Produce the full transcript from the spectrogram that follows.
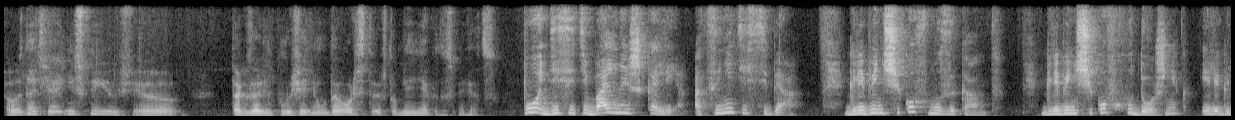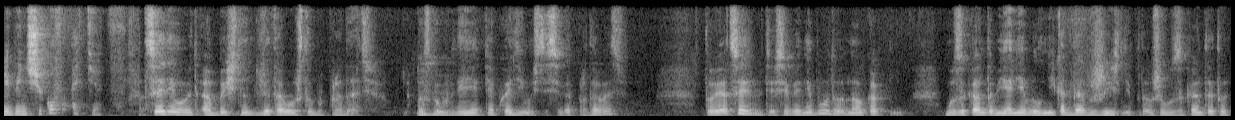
А вы знаете, я не смеюсь. Я так занят получением удовольствия, что мне некогда смеяться. По десятибальной шкале оцените себя. Гребенщиков музыкант, Гребенщиков художник или Гребенщиков отец? Оценивают обычно для того, чтобы продать. Поскольку мне нет необходимости себя продавать, то и оценивать я себя не буду. Но как музыкантом я не был никогда в жизни, потому что музыкант – это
